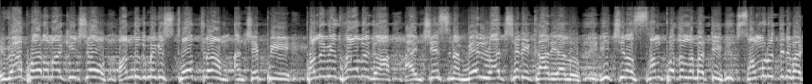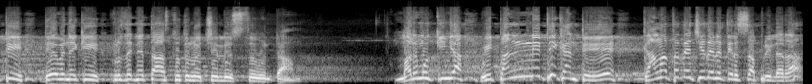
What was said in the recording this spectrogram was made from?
ఈ వ్యాపారం మాకు ఇచ్చావు అందుకు మీకు స్తోత్రం. అని చెప్పి పలు విధాలుగా ఆయన చేసిన మేలు ఆశ్చర్య కార్యాలు ఇచ్చిన సంపదలను బట్టి సమృద్ధిని బట్టి దేవునికి కృతజ్ఞతాస్థుతులు చెల్లిస్తూ ఉంటాం. మరి ముఖ్యంగా వీటన్నిటికంటే ఘనత తెచ్చేదని తెలుసా ప్రియులరా?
